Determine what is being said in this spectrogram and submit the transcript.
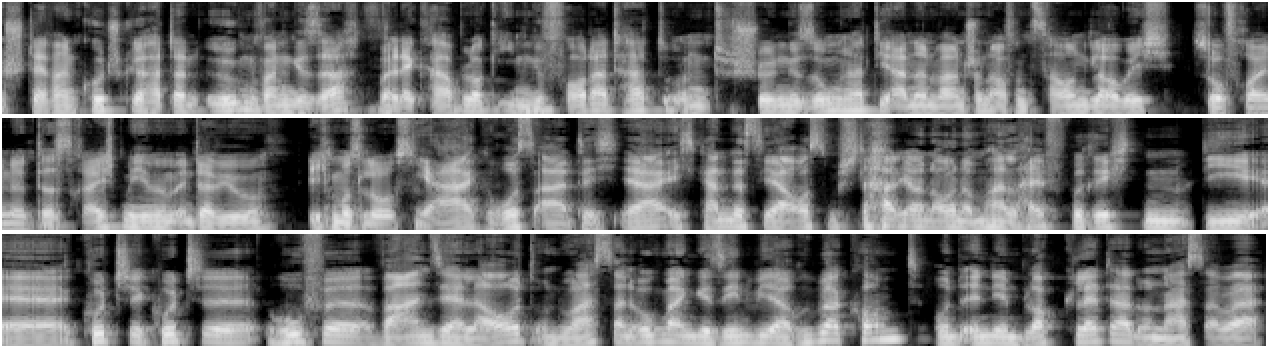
Stefan Kutschke hat dann irgendwann gesagt, weil der K-Block ihn gefordert hat und schön gesungen hat, die anderen waren schon auf dem Zaun, glaube ich. So, Freunde, das reicht mir hier mit dem Interview. Ich muss los. Ja, großartig. Ja, ich kann das ja aus dem Stadion auch nochmal live berichten. Die äh, Kutsche-Kutsche-Rufe waren sehr laut und du hast dann irgendwann gesehen, wie er rüberkommt und in den Block klettert und hast hast aber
